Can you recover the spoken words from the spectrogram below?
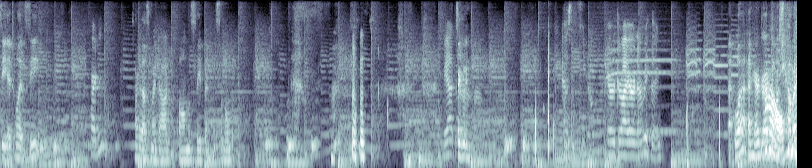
seat, a toilet seat. pardon? Sorry, that's my dog falling asleep in his little. Yeah, it's Quickly. uh, has you know hair dryer and everything. What? A hair dryer? How much- Ow. how much-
